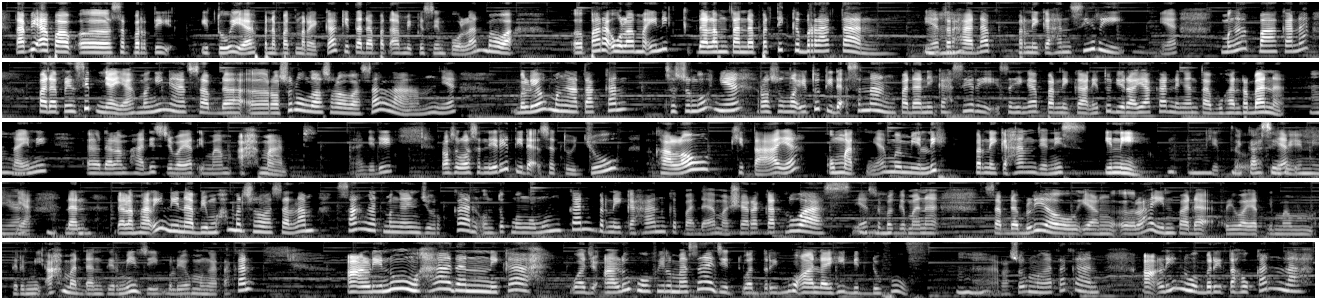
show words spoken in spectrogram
tapi apa eh, seperti itu ya pendapat mereka kita dapat ambil kesimpulan bahwa eh, para ulama ini dalam tanda petik keberatan ya Mhm. terhadap pernikahan siri ya. Mengapa? Karena pada prinsipnya ya mengingat sabda eh, Rasulullah SAW ya beliau mengatakan sesungguhnya Rasulullah itu tidak senang pada nikah siri sehingga pernikahan itu dirayakan dengan tabuhan rebana. Mhm. Nah, ini eh, dalam hadis riwayat Imam Ahmad. Nah, jadi Rasulullah sendiri tidak setuju kalau kita ya umatnya memilih pernikahan jenis ini Mhm. gitu, Nikah siri ini ya. Ya. dan dalam hal ini Nabi Muhammad SAW sangat menganjurkan untuk mengumumkan pernikahan kepada masyarakat luas ya Mhm. sebagaimana sabda beliau yang eh, lain pada riwayat Imam Tirmi Ahmad dan Tirmizi beliau mengatakan alinu hadan nikah waj'aluhu fil masajid wadribu alaihi bidufuf Mhm. Nah, Rasul mengatakan, "A'linu beritahukanlah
